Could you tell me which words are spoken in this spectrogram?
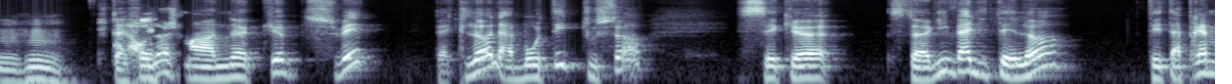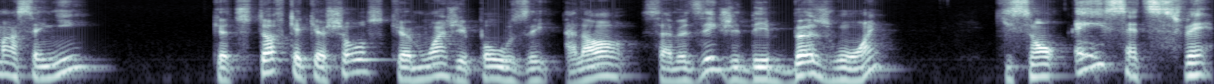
Mm-hmm. Alors là, je m'en occupe tout de suite. Fait que là, la beauté de tout ça, c'est que cette rivalité-là, tu es après m'enseigner que tu t'offres quelque chose que moi, je n'ai pas osé. Alors, ça veut dire que j'ai des besoins qui sont insatisfaits,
